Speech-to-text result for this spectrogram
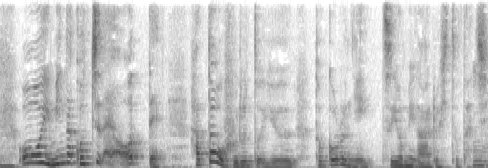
「おーいみんなこっちだよ!」って旗を振るというところに強みがある人たち。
